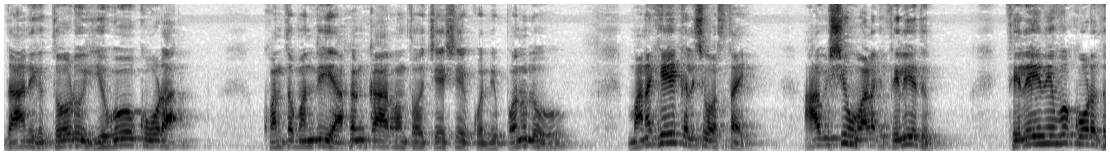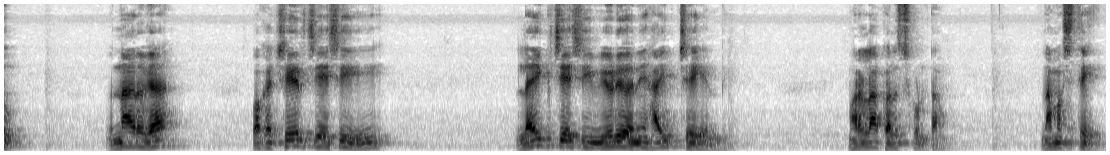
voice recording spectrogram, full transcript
దానికి తోడు ఎగో కూడా. కొంతమంది అహంకారంతో చేసే కొన్ని పనులు మనకే కలిసి వస్తాయి. ఆ విషయం వాళ్ళకి తెలియదు. తెలియనివ్వకూడదు. విన్నారుగా ఒక షేర్ చేసి లైక్ చేసి వీడియోని హైప్ చేయండి. మరలా కలుసుకుంటాం. నమస్తే.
